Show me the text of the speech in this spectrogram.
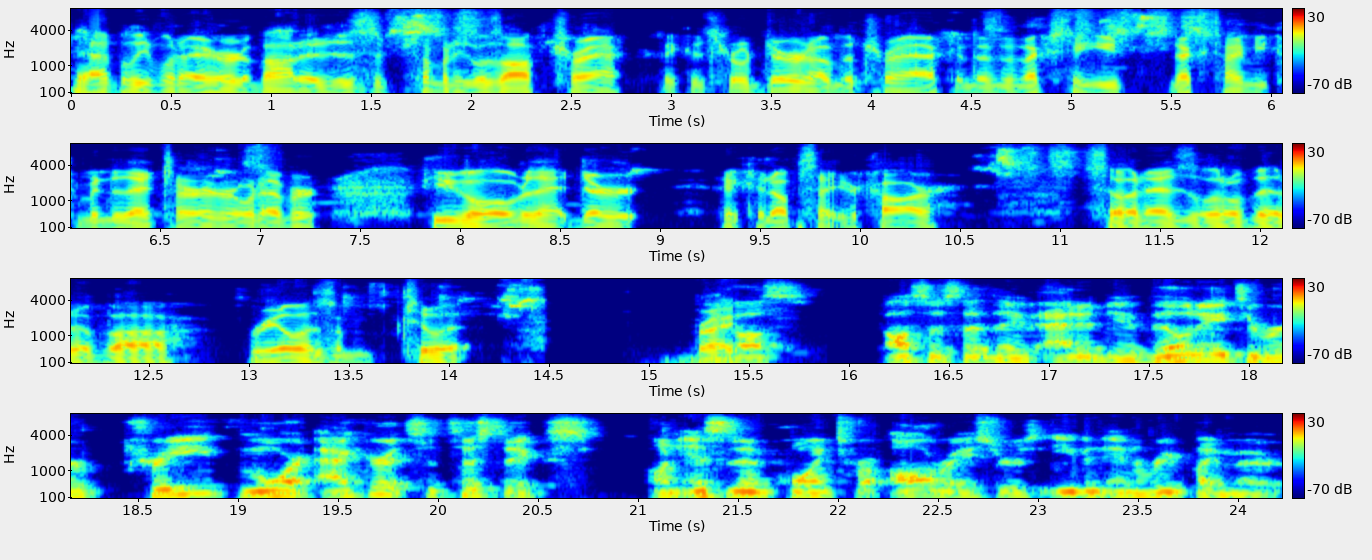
Yeah, I believe what I heard about it is if somebody goes off track, they can throw dirt on the track, and then the next thing you, next time you come into that turn or whatever, if you go over that dirt, it could upset your car. So it adds a little bit of uh, realism to it. Right. They've also, also said they've added the ability to retrieve more accurate statistics on incident points for all racers, even in replay mode.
